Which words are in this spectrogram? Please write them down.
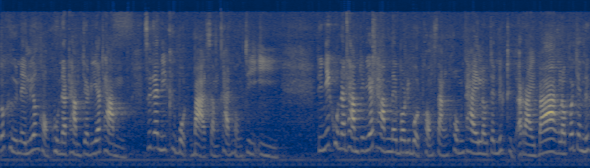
ก็คือในเรื่องของคุณธรรมจริยธรรม ซึ่งอันนี้คือบทบาทสำคัญของ GE ทีนี้คุณธรรมจริยธรรมในบริบทของสังคมไทยเราจะนึกถึงอะไรบ้าง เราก็จะนึก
